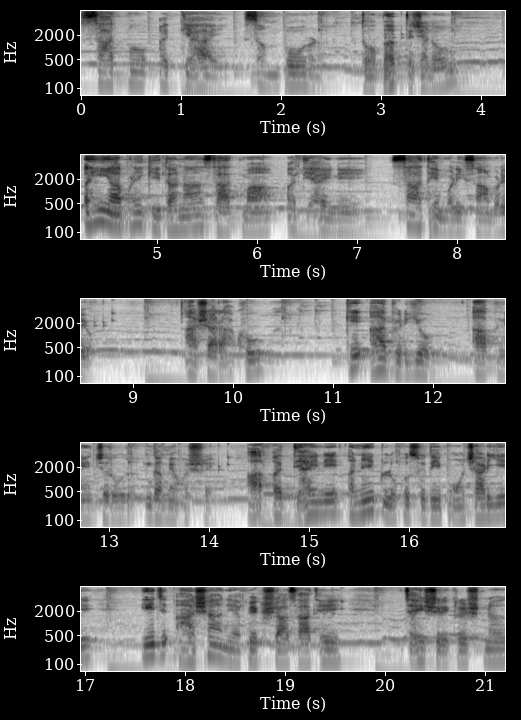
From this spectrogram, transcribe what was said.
સાતમો અધ્યાય સંપૂર્ણ. તો ભક્તજનો, અહીં આપણે ગીતાના સાતમા અધ્યાયને સાથે મળી સાંભળ્યો. આશા રાખું કે આ વીડિયો આપને જરૂર ગમ્યો હશે. આ અધ્યાયને અનેક લોકો સુધી પહોંચાડીએ એ જ આશા અને અપેક્ષા સાથે જય શ્રી કૃષ્ણ.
